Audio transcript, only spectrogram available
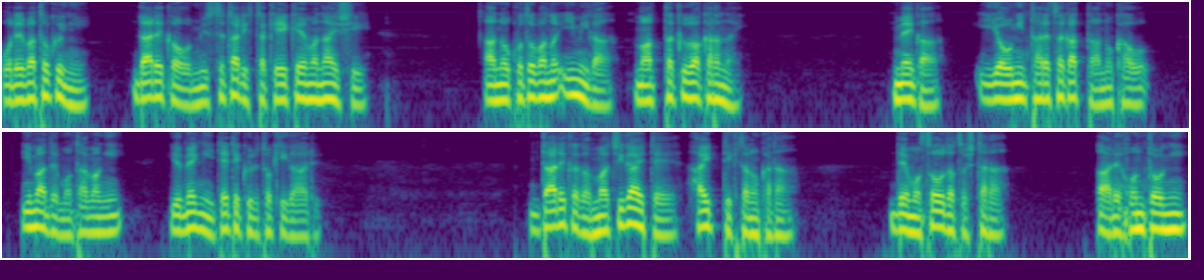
俺は特に誰かを見捨てたりした経験はないし、あの言葉の意味が全くわからない。目が異様に垂れ下がったあの顔、今でもたまに夢に出てくる時がある。誰かが間違えて入ってきたのかな。でもそうだとしたら、あれ本当に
